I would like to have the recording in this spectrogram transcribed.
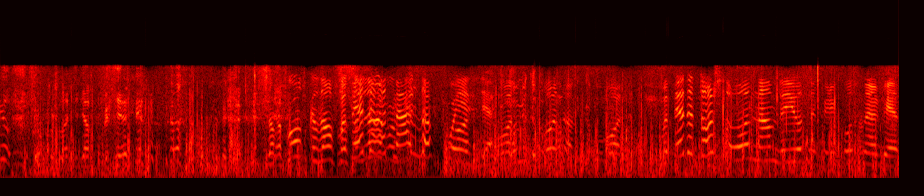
это, пошла тебя погоняли. Завков сказал, вот это вот наш завкозе. Вот, вот он, вот. Вот это то, что он нам дает на перекус на обед.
